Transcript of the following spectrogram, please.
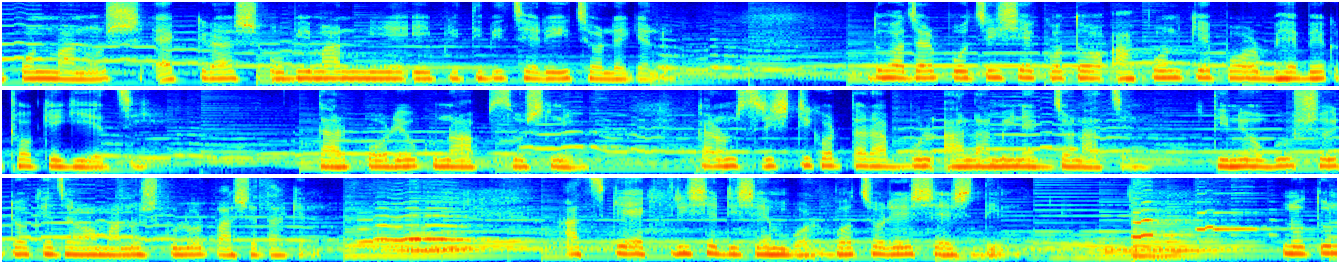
আপন মানুষ, একরাশ অভিমান নিয়ে এই পৃথিবী ছেড়েই চলে গেল। দু হাজার পঁচিশে কত আপনকে পর ভেবে ঠকে গিয়েছি। তারপরেও কোনো আফসোস নেই, কারণ সৃষ্টিকর্তা রাব্বুল আলামিন একজন আছেন। তিনি অবশ্যই টকে যাওয়া মানুষগুলোর পাশে থাকেন। আজকে একত্রিশে ডিসেম্বর, বছরের শেষ দিন। নতুন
